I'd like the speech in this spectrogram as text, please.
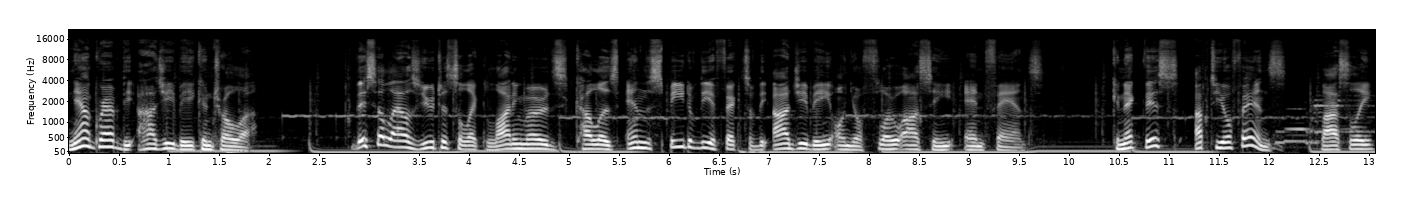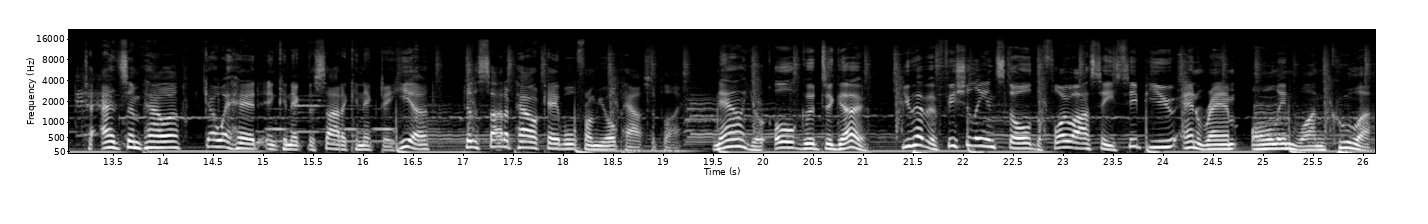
Now grab the RGB controller. This allows you to select lighting modes, colours and the speed of the effects of the RGB on your Floe RC and fans. Connect this up to your fans. Lastly, to add some power, go ahead and connect the SATA connector here to the SATA power cable from your power supply. Now you're all good to go. You have officially installed the Floe RC CPU and RAM all in one cooler.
